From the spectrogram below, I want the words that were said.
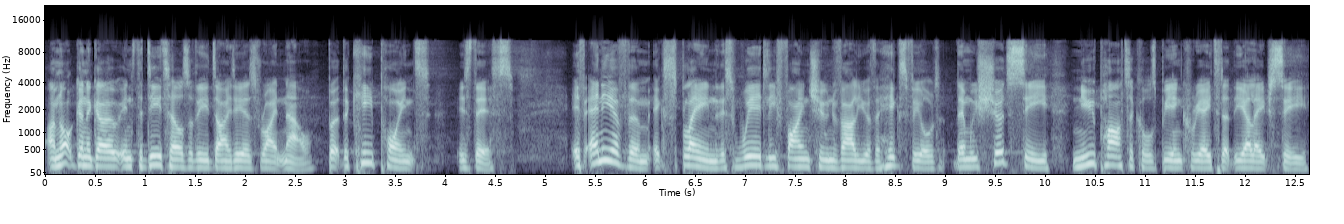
I'm not going to go into the details of these ideas right now, but the key point is this. If any of them explain this weirdly fine tuned value of the Higgs field, then we should see new particles being created at the LHC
